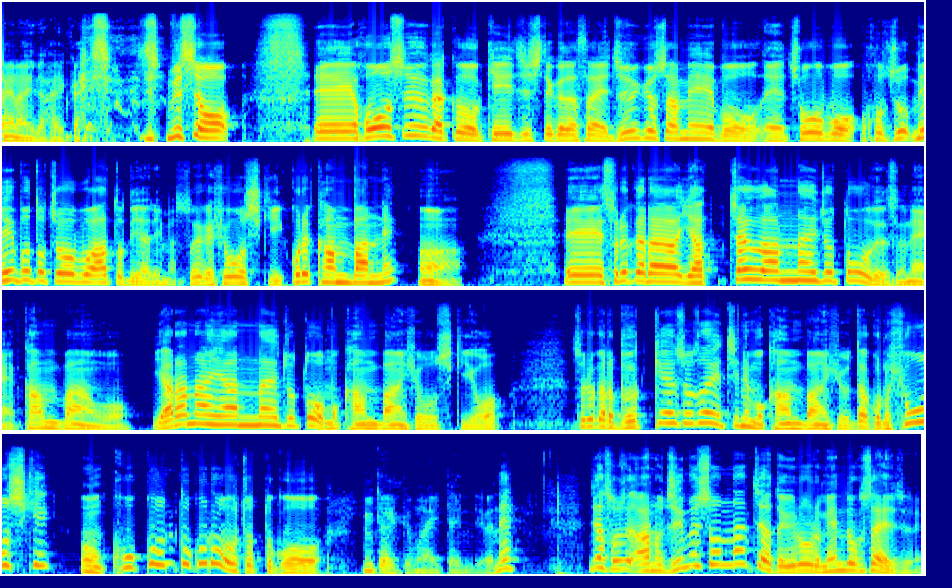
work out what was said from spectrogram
えないで徘徊する事務所、えー、報酬額を掲示してください。従業者名簿、えー、帳簿名簿と帳簿は後でやります。それが標識。これ看板ね。うん。えー、それからやっちゃう案内所等ですね。看板を。やらない案内所等も看板標識を。それから物件所在地にも看板表だからこの標識、うん、ここのところをちょっとこう見といてもらいたいんだよね。じゃあそしてあの事務所になっちゃうといろいろ面倒くさいですよね。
